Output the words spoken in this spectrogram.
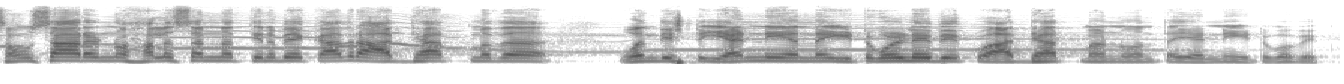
ಸಂಸಾರನ್ನು ಹಲಸನ್ನ ತಿನ್ನಬೇಕಾದ್ರೆ ಆಧ್ಯಾತ್ಮದ ಒಂದಿಷ್ಟು ಎಣ್ಣೆಯನ್ನ ಇಟ್ಕೊಳ್ಳೇಬೇಕು, ಆಧ್ಯಾತ್ಮ ಅನ್ನುವಂಥ ಎಣ್ಣೆ ಇಟ್ಕೋಬೇಕು.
